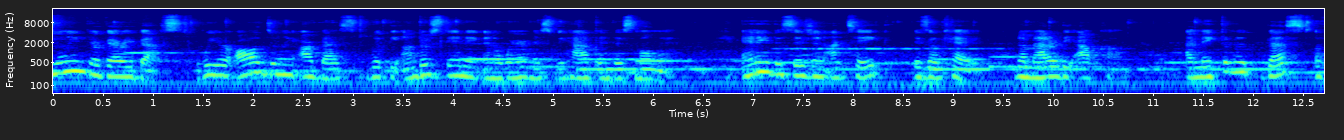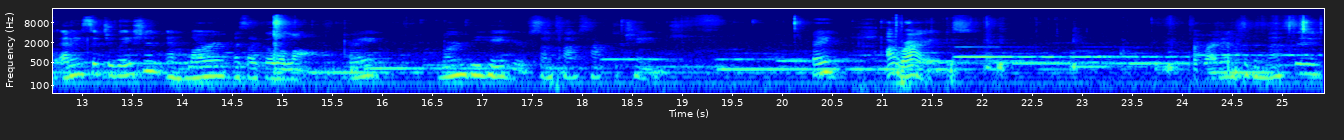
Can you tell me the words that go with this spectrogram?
Doing your very best. We are all doing our best with the understanding and awareness we have in this moment. Any decision I take is okay, no matter the outcome. I make the best of any situation and learn as I go along, right? Learn behaviors sometimes have to change, right? All right. Right into the message.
